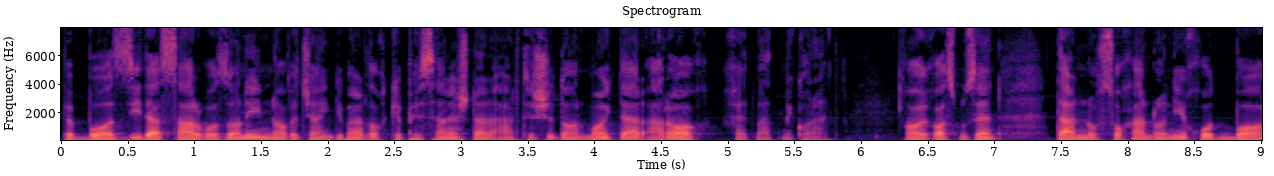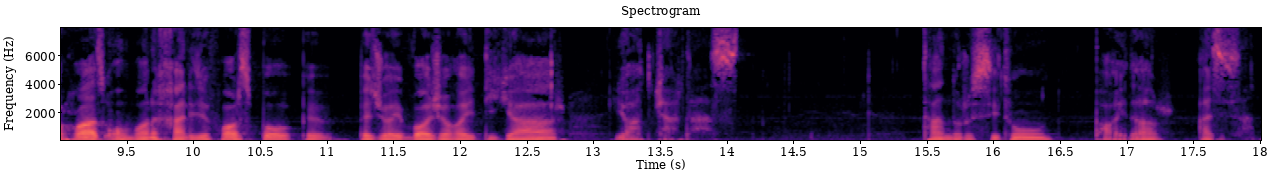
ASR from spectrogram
به بازدید از سربازان این ناو جنگی پرداخت که پسرش در ارتش دانمارک در عراق خدمت می کند آقای قاسموسن در سخنرانی خود بارها از عنوان خلیج فارس با به جای واجه های دیگر یاد کرده است. تندرستیتون پایدار عزیزم.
